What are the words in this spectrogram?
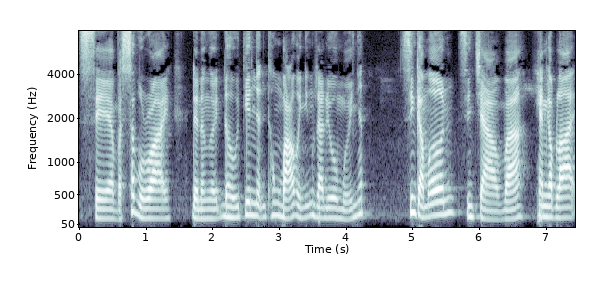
share và subscribe Để là người đầu tiên nhận thông báo về những radio mới nhất. Xin cảm ơn, xin chào và hẹn gặp lại!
